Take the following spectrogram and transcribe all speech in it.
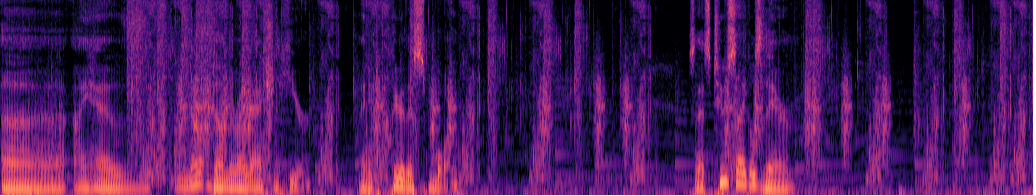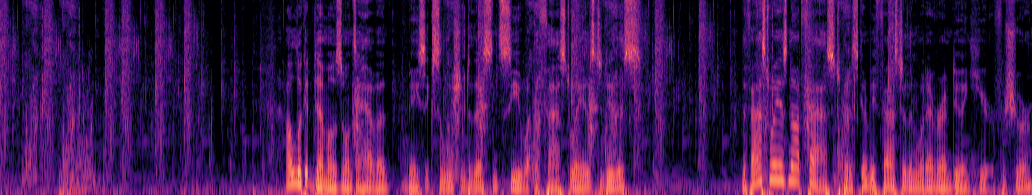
Uh, I have not done the right action here. I need to clear this more. So that's two cycles there. I'll look at demos once I have a basic solution to this and see what the fast way is to do this. The fast way is not fast, but it's going to be faster than whatever I'm doing here, for sure.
